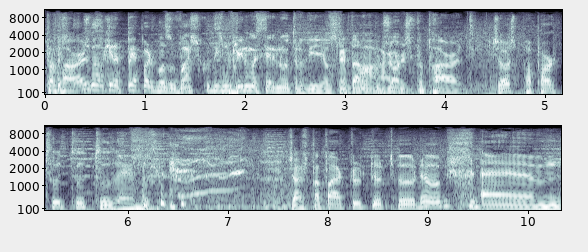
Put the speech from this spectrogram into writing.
Eu Peppard. jogava que era Peppard, mas o Vasco diz-me Vi numa série no outro dia, eles cantavam por George Peppard. George Papar, tudo, tudo, tudo. É a música. George Papar, tu, tu, tu, tu. Ahm,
